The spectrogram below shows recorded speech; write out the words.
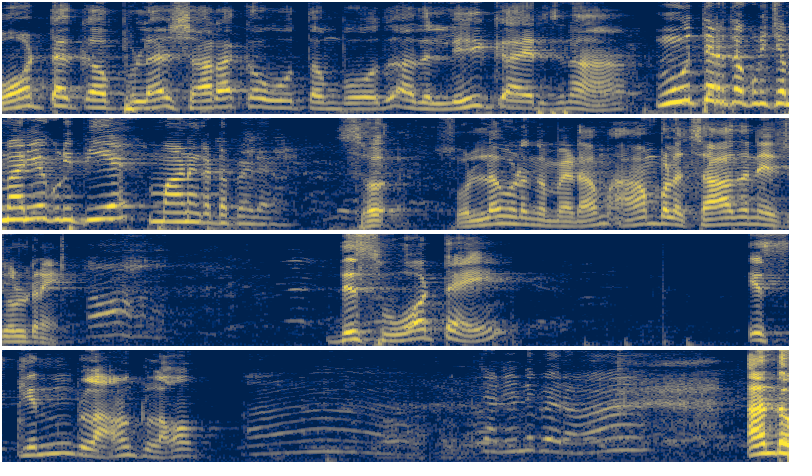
ஓட்ட கப்புல சரக்க ஊத்தும் போது அது லீக் ஆயிடுச்சுன்னா மூத்திரத்தை குடிச்ச மாதிரியே குடிப்பியே மானங்கட்ட பையல. சொ- சொல்ல விடுங்க மேடம் ஆம்பளை சாதனையை சொல்றேன். திஸ் ஓட்டை இஸ் ஸ்கின் லாங் லாங் அந்த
